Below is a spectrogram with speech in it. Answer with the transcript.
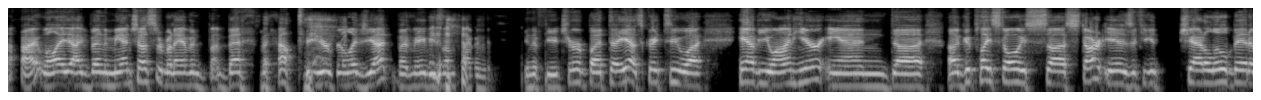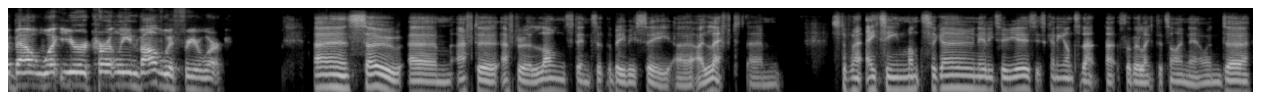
All right. Well, I, have been to Manchester, but I haven't been, been out to your village yet. But maybe sometime in, in the future. But uh, yeah, it's great to uh, have you on here. And uh, a good place to always uh, start is if you could chat a little bit about what you're currently involved with for your work. Uh, so um, after after a long stint at the BBC, uh, I left um, just about eighteen months ago, nearly two years. It's getting on to that that sort of length of time now, and uh,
